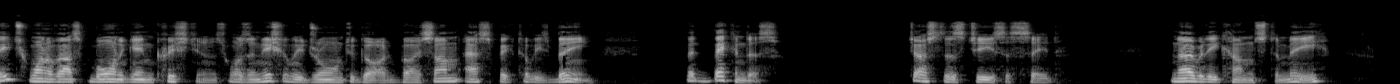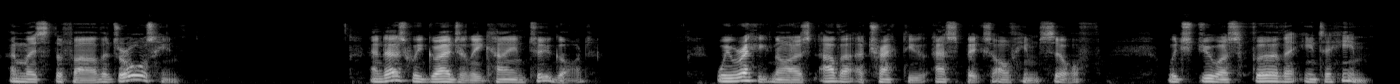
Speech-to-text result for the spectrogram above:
Each one of us born again Christians was initially drawn to God by some aspect of his being that beckoned us, just as Jesus said, Nobody comes to me unless the Father draws him. And as we gradually came to God, we recognized other attractive aspects of Himself which drew us further into Him.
